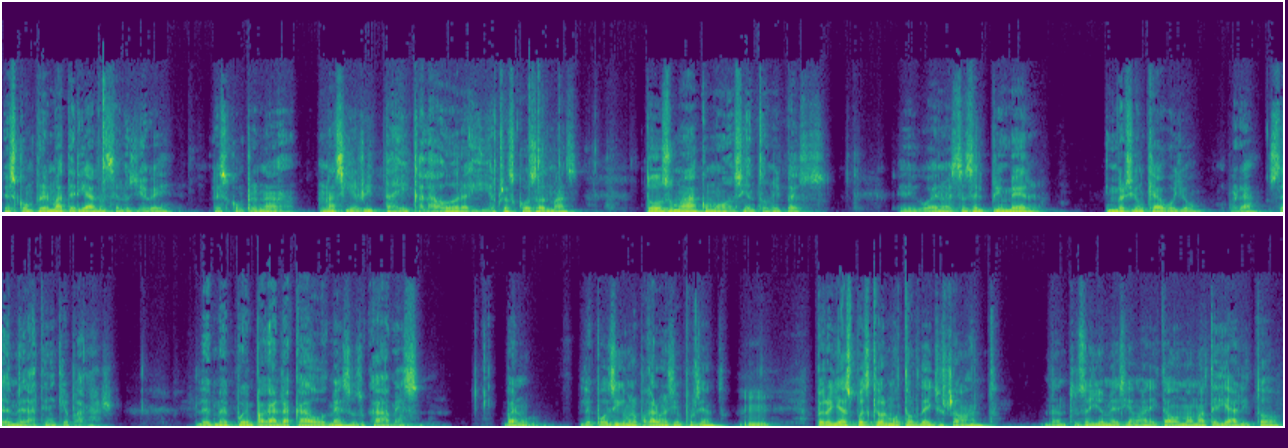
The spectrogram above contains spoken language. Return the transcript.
Les compré el material, se los llevé. Les compré una, una sierrita ahí, caladora y otras cosas más. Todo sumaba como 200 mil pesos. Le digo, bueno, esta es el primer inversión que hago yo, ¿verdad? Ustedes me la tienen que pagar. Les, me pueden pagar cada dos meses o cada mes. Bueno, le puedo decir que me lo pagaron al 100%. Uh pero ya después quedó el motor de ellos trabajando. Entonces ellos me decían, necesitamos más material y todo.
